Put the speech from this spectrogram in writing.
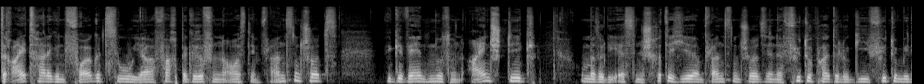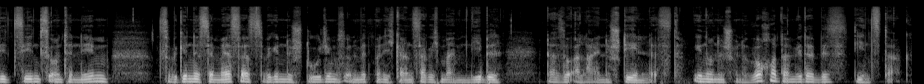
dreiteiligen Folge zu ja, Fachbegriffen aus dem Pflanzenschutz wie erwähnt, nur so ein Einstieg, um mal so die ersten Schritte hier im Pflanzenschutz, in der Phytopathologie, Phytomedizin zu unternehmen, zu Beginn des Semesters, zu Beginn des Studiums und damit man nicht ganz, sage ich mal, im Nebel da so alleine stehen lässt. Ihnen noch eine schöne Woche, dann wieder bis Dienstag.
